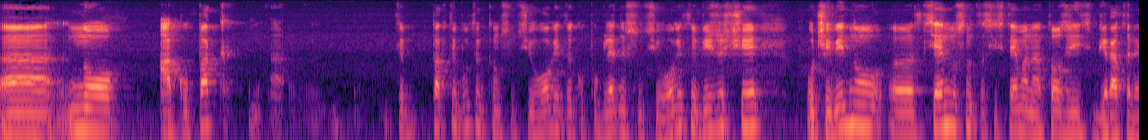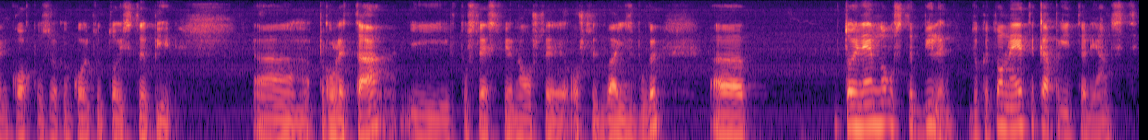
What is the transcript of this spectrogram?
А, но ако пак те, пак те бутам към социологията, ако погледнеш социологията, виждаш, че очевидно ценностната система на този избирателен корпус, върху който той стъпи а, пролета и в последствие на още, още два избора, а, той не е много стабилен, докато не е така при италианците.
